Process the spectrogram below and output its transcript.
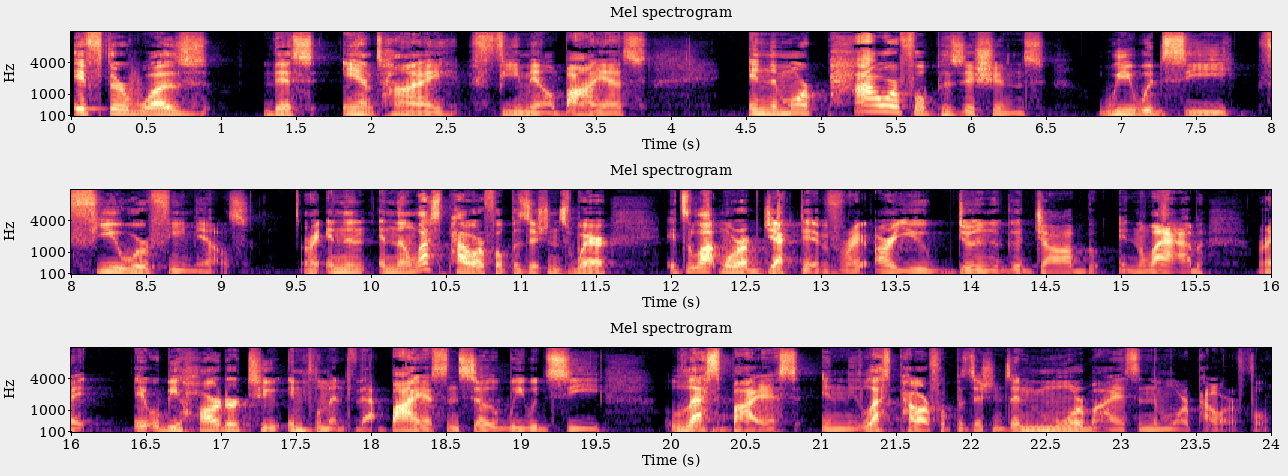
if there was this anti female bias, in the more powerful positions, we would see fewer females. Right? And then in the less powerful positions where it's a lot more objective, right? Are you doing a good job in the lab, right? It would be harder to implement that bias. And so we would see less bias in the less powerful positions and more bias in the more powerful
